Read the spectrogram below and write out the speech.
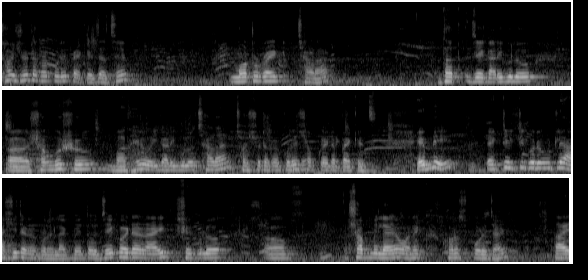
ছয়শো টাকা করে প্যাকেজ আছে। মোটর রাইড ছাড়া, অর্থাৎ যে গাড়িগুলো সংঘর্ষ বাঁধে, ওই গাড়িগুলো ছাড়া ছয়শো টাকা করে সব কয়টা প্যাকেজ এমনি একটি একটি করে উঠলে আশি টাকা করে লাগবে। তো যে কয়টা রাইড সেগুলো সব মিলায় অনেক খরচ পড়ে যায়। তাই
